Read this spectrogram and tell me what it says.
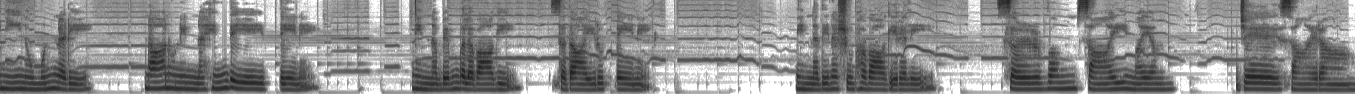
ನೀನು ಮುನ್ನಡಿ, ನಾನು ನಿನ್ನ ಹಿಂದೆಯೇ ಇದ್ದೇನೆ. ನಿನ್ನ ಬೆಂಬಲವಾಗಿ ಸದಾ ಇರುತ್ತೇನೆ. ನಿನ್ನ ದಿನ ಶುಭವಾಗಿರಲಿ ಸರ್ವಂ ಸಾಯಿಮಯಂ ಜಯ ಸಾಯಿರಾಮ್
